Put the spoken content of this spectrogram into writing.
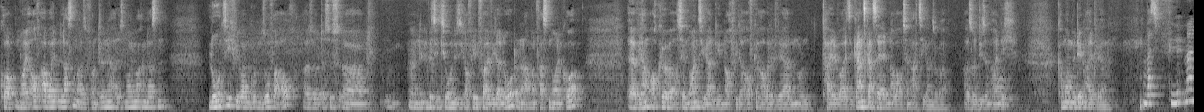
Korb neu aufarbeiten lassen, also von drinnen alles neu machen lassen. Lohnt sich, wie beim guten Sofa auch. Also das ist äh, eine Investition, die sich auf jeden Fall wieder lohnt und dann hat man fast einen neuen Korb. Äh, wir haben auch Körbe aus den 90ern, die noch wieder aufgearbeitet werden und teilweise, ganz, ganz selten, aber aus den 80ern sogar. Also die sind eigentlich, kann man mit denen alt werden. Und was fühlt man,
